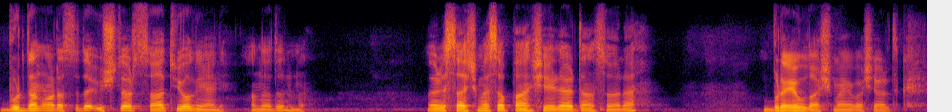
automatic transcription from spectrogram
Buradan orası da 3-4 saat yol yani. Anladın mı? Öyle saçma sapan şeylerden sonra buraya ulaşmaya başardık.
